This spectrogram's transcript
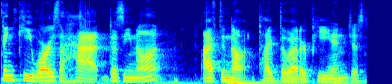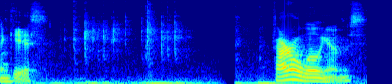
think he wears a hat. Does he not? I have to not type the letter P in just in case. Pharrell Williams.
